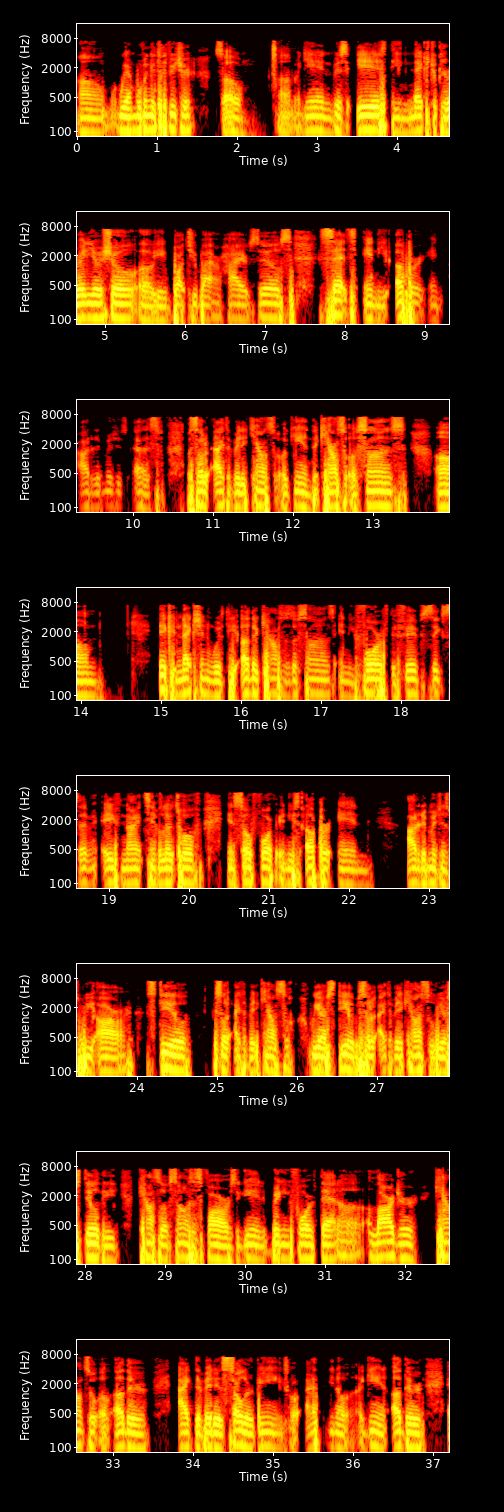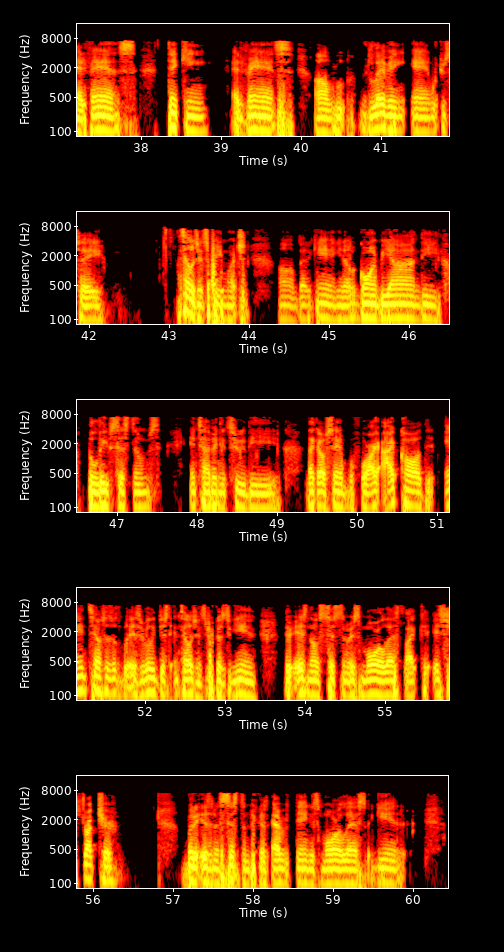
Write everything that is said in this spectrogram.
Um, we are moving into the future. So, um, again, this is the Next Strictly Radio Show. Uh, brought to you by our higher selves, sets in the upper and outer dimensions as the Solar Activated Council. Again, the Council of Suns. Um, in connection with the other councils of suns in the fourth, the fifth, sixth, seventh, eighth, ninth, tenth, eleventh, twelfth, and so forth in these upper and outer dimensions, we are still the solar activated council. We are still the solar activated council. We are still the council of suns as far as again bringing forth that uh, larger council of other activated solar beings, or you know, again, other advanced thinking, advanced um, living, and what you say intelligence pretty much. Um, that again, you know, going beyond the belief systems and tapping into the, like I was saying before, I, I called it intel systems, but it's really just intelligence because again, there is no system. It's more or less like it's structure but it isn't a system because everything is more or less again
